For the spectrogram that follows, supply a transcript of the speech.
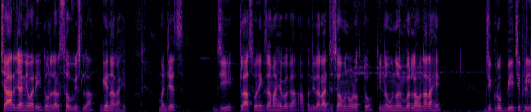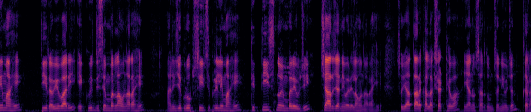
चार जानेवारी दोन हजार सव्वीसला घेणार आहेत. म्हणजेच जी क्लास वन एक्झाम आहे बघा आपण तिला राज्यसेवा म्हणून ओळखतो ती नऊ नोव्हेंबरला होणार आहे. जी ग्रुप बीची प्रिलिम आहे ती रविवारी एकवीस डिसेंबरला होणार आहे. आणि जी ग्रुप सीची प्रिलिम आहे ती तीस नोव्हेंबरऐवजी चार जानेवारीला होणार आहे. सो या तारखा लक्षात ठेवा यानुसार तुमचं नियोजन करा.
